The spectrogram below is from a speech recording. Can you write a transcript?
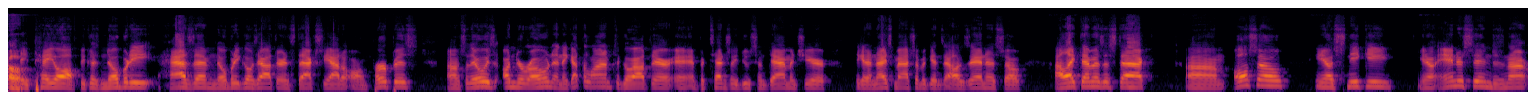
oh. they pay off because nobody has them. Nobody goes out there and stacks Seattle on purpose. Um, so they're always under owned, and they got the lineup to go out there and, and potentially do some damage here. They get a nice matchup against Alexander, so I like them as a stack. Um, also, you know, sneaky, you know, Anderson does not,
